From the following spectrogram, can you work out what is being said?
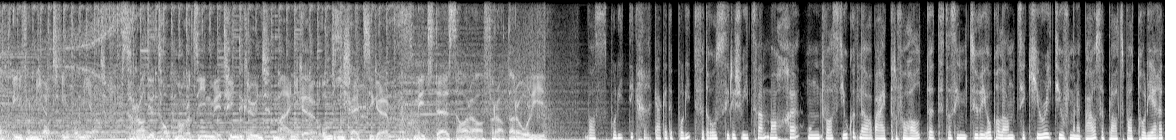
Top informiert. informiert. Das Radio Top Magazin mit Hintergrund, Meinungen und Einschätzungen mit der Sarah Frataroli. Was Politiker gegen den Politverdruss in der Schweiz machen wollen und was Jugendarbeiter davon halten, dass im Zürich Oberland Security auf einem Pausenplatz patrouillieren,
